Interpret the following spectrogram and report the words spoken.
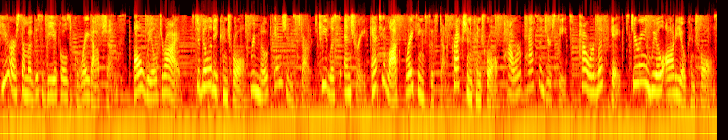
Here are some of this vehicle's great options. All-wheel drive, stability control, remote engine start, keyless entry, anti-lock braking system, traction control, power passenger seat, power liftgate, steering wheel audio controls,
